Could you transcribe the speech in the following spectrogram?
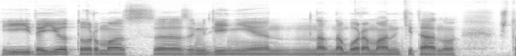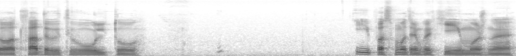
и дает тормоз э, замедления набора маны Титану, что откладывает его ульту. И посмотрим, какие можно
